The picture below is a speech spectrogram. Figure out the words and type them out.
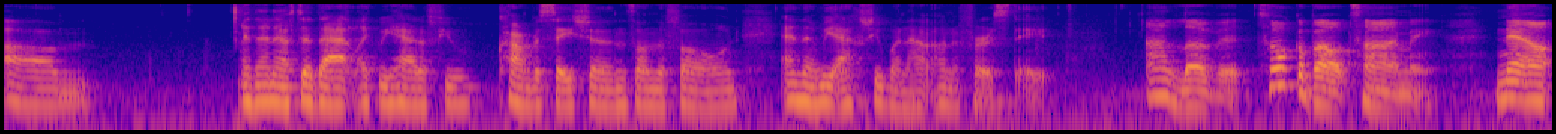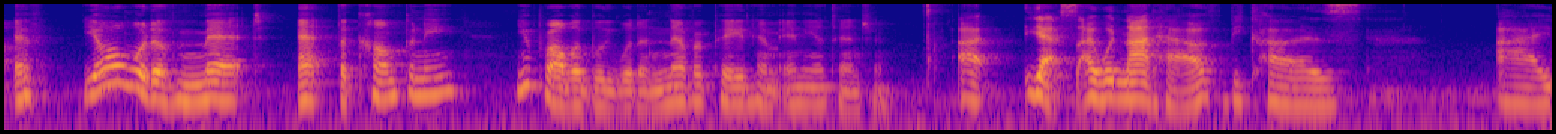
Um, and then after that, like we had a few conversations on the phone, and then we actually went out on a first date. I love it. Talk about timing. Now, if y'all would have met at the company, you probably would have never paid him any attention. Uh, yes, I would not have because I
